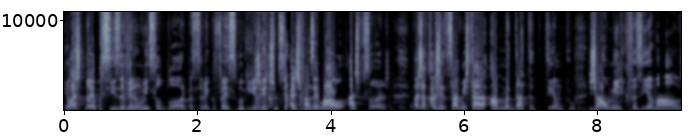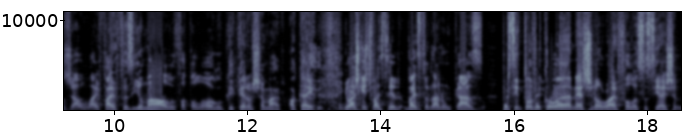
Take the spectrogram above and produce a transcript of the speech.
Eu acho que não é preciso haver um whistleblower para saber que o Facebook e as redes sociais fazem mal às pessoas. Mas já toda a gente sabe isto há, há uma data de tempo. Já o Mir que fazia mal, já o Wi-Fi fazia mal, o Fotolog, o que lhe queiram chamar, ok? Eu acho que isto vai, ser, vai se tornar um caso parecido, estão a ver com a National Rifle Association,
